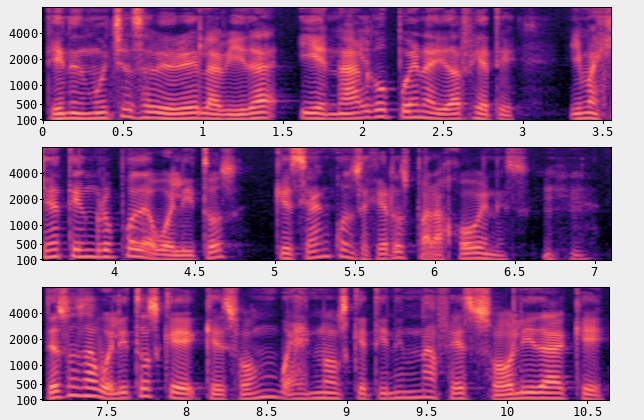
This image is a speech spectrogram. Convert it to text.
Tienen mucha sabiduría de la vida y en algo pueden ayudar. Fíjate, imagínate un grupo de abuelitos que sean consejeros para jóvenes. De esos abuelitos que, que, son buenos, que tienen una fe sólida, que,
